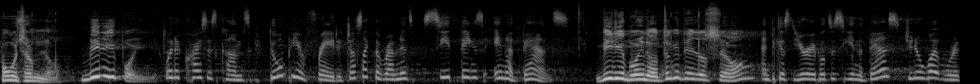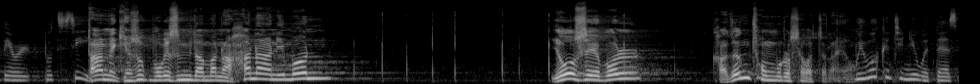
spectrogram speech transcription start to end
본 것처럼요. 미리 보입니다. when a crisis comes, don't be afraid. Just like the remnants, see things in advance. 미리 보이는데 어떻게 되졌어요? And because you're able to see in advance, do you know what were they were able to see? 다음에 계속 보겠습니다만 하나님은 요셉을 가정 총무로 세웠잖아요. We will continue with this.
